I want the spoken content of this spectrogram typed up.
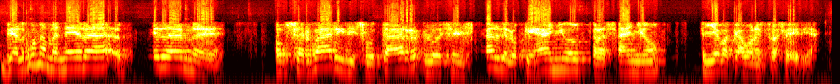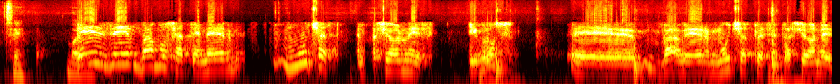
de alguna manera puedan observar y disfrutar lo esencial de lo que año tras año se lleva a cabo nuestra feria. Sí, Desde vamos a tener muchas presentaciones, libros, eh, va a haber muchas presentaciones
